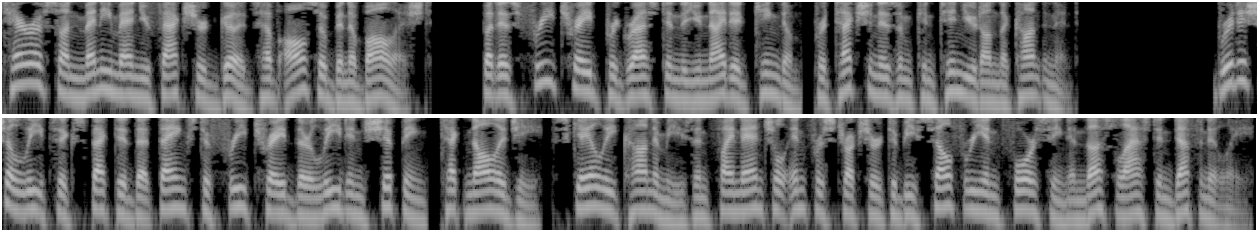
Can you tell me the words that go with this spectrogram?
Tariffs on many manufactured goods have also been abolished. But as free trade progressed in the United Kingdom, protectionism continued on the continent. British elites expected that thanks to free trade their lead in shipping, technology, scale economies and financial infrastructure to be self-reinforcing and thus last indefinitely.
